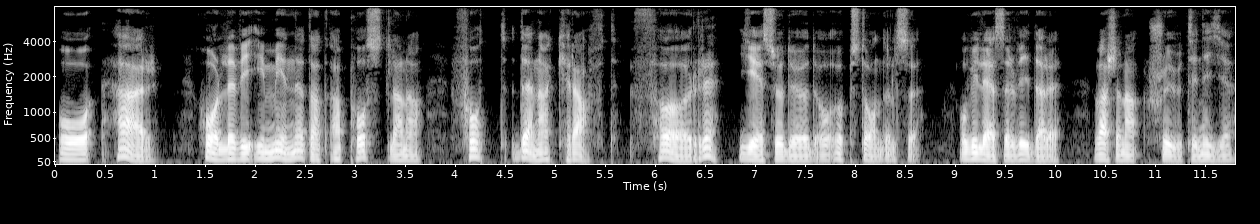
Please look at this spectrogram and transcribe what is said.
Och här håller vi i minnet att apostlarna fått denna kraft före Jesu död och uppståndelse. Och vi läser vidare, verserna 7 till 9.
